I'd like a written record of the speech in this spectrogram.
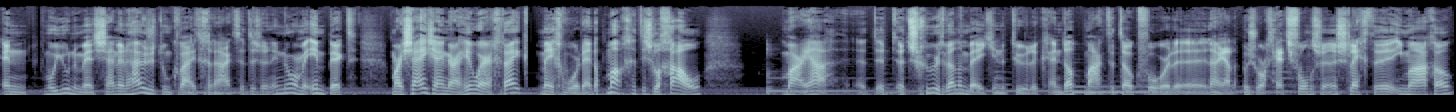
En miljoenen mensen zijn hun huizen toen kwijtgeraakt. Het is een enorme impact. Maar zij zijn daar heel erg rijk mee geworden. En dat mag, het is legaal. Maar ja, het, het, schuurt wel een beetje natuurlijk. En dat maakt het ook voor de, nou ja, de bezorgd hedgefondsen een slechte imago.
